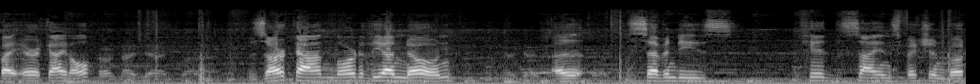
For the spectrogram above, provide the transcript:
by Eric Idle. Oh, nice. Yeah, I. Zarkon, Lord of the Unknown, a 70s kids science fiction book.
